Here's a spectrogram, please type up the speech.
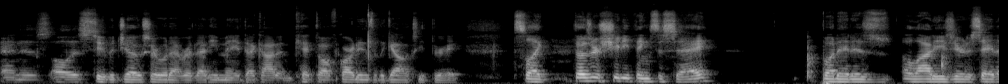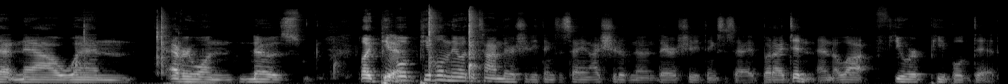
and his all his stupid jokes or whatever that he made that got him kicked off Guardians of the Galaxy three. It's like those are shitty things to say, but it is a lot easier to say that now when everyone knows like people Yeah. people knew at the time there were shitty things to say and i should have known there were shitty things to say but i didn't and a lot fewer people did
